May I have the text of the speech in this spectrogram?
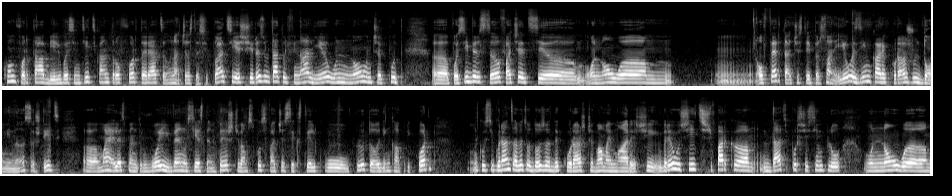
confortabil, vă simțiți ca într-o fortăreață în această situație și rezultatul final e un nou început. Uh, posibil să faceți uh, o nouă mm, ofertă acestei persoane. E o zi în care curajul domină, să știți, mai ales pentru voi. Venus este în pești, v-am spus, face sextil cu Pluto din Capricorn cu siguranță aveți o doză de curaj ceva mai mare și reușiți și parcă dați pur și simplu un nou uh,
